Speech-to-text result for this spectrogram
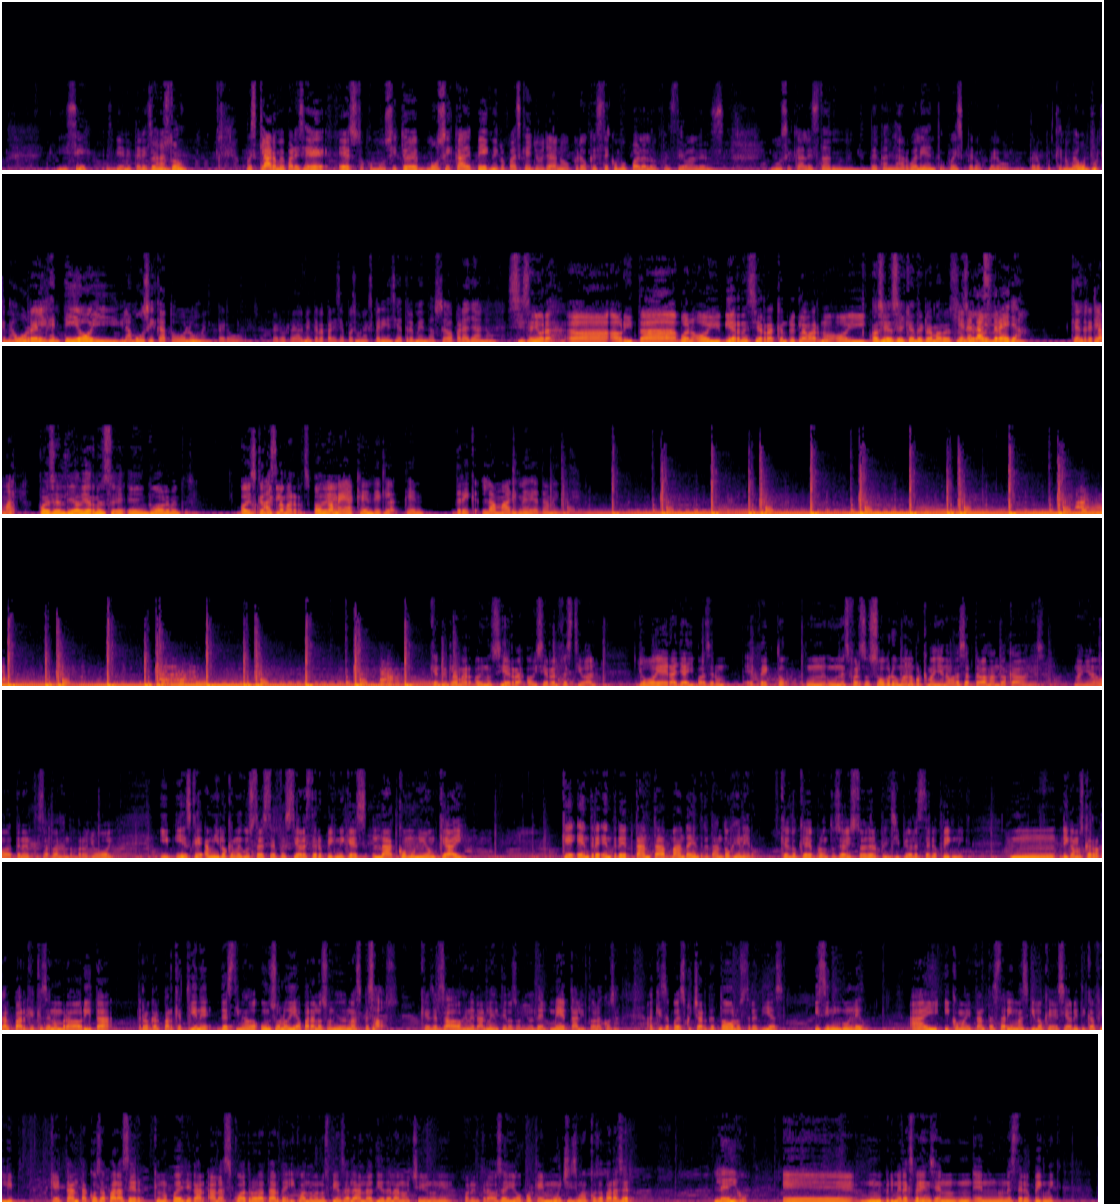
y sí, es bien interesante. ¿Te gustó? Pues claro, me parece esto, como un sitio de música, de picnic. Lo que pasa es que yo ya no creo que esté como para los festivales musicales tan de tan largo aliento, pues, pero pero pero porque no me aburre, porque me aburre el gentío y la música a todo volumen, pero pero realmente me parece pues una experiencia tremenda. Usted va para allá, ¿no? Sí, señora. Ah, ahorita, bueno, hoy viernes cierra Kendrick Lamar, ¿no? Hoy Así es, sí, Kendrick Lamar. es ¿Quién es la estrella? ¿Kendrick Lamar? Pues el día viernes, eh, eh, indudablemente, sí. Hoy es Kendrick Lamar. Póngame a Kendrick, Kendrick Lamar inmediatamente. Kendrick Lamar hoy nos cierra, hoy cierra el festival. Yo voy a ir allá y voy a hacer un efecto, un, un esfuerzo sobrehumano porque mañana voy a estar trabajando acá, Vanessa. Mañana voy a tener que estar trabajando, pero yo voy. Y, y es que a mí lo que me gusta de este festival Stereo Picnic es la comunión que hay que entre, entre tanta banda y entre tanto género, que es lo que de pronto se ha visto desde el principio del Stereo Picnic. Mm, digamos que Rock al Parque que se nombraba ahorita, Rock al Parque tiene destinado un solo día para los sonidos más pesados, que es el sábado generalmente y los sonidos del metal y toda la cosa. Aquí se puede escuchar de todos los tres días y sin ningún lío. Ahí, y como hay tantas tarimas y lo que decía ahorita Filip, que hay tanta cosa para hacer que uno puede llegar a las 4 de la tarde y cuando menos piensa le dan las 10 de la noche y uno ni por enterado se dio porque hay muchísima cosa para hacer le digo, eh, mi primera experiencia en, un estéreo picnic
